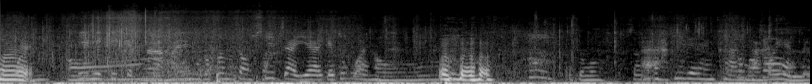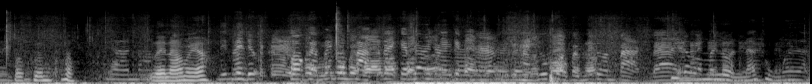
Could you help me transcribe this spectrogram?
ทุกวันพี่มีกินเก็บน้ำไหมก็เพิ่มต้องพี่จ่ายยาแกทุกวันชั่วโมงอะพี่แดงทานมองค่ะไม่เห็นเลยขอบคุณค่ะยาน้ในน้ำไหมอะไม่เดี๋ยวปอกแบบไม่โดนปากก็ได้แกไม่มีกินเก็บน้ำหายุปอกแบบไม่โดนปากได้ำพี่ระวังมันหล่นนะถุงมืออะ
